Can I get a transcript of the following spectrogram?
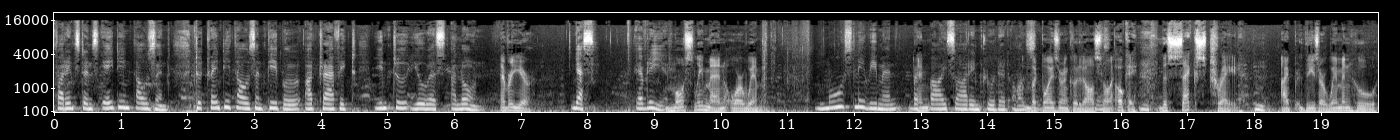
For instance, 18,000 to 20,000 people are trafficked into US alone. Every year. Yes, every year. Mostly men or women. Mostly women, but And- boys are included also. But boys are included also. Yes. Okay. The sex trade. Mm. I, these are women who,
